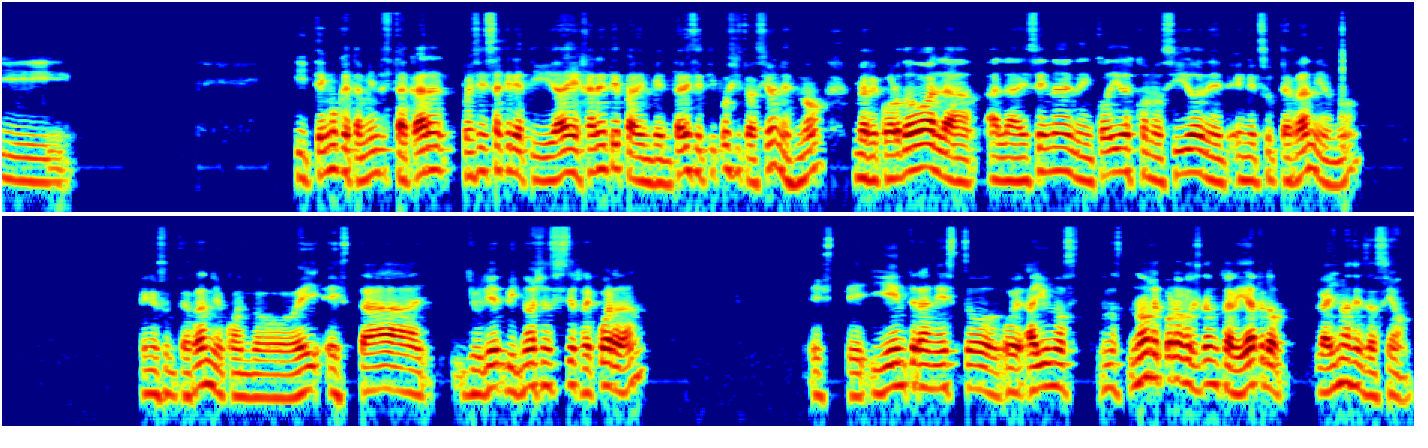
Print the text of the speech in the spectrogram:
y y tengo que también destacar pues esa creatividad de Hanete para inventar ese tipo de situaciones, ¿no? Me recordó a la, a la escena en el Código Desconocido en el, en el, subterráneo, ¿no? En el subterráneo, cuando está Juliette Binoche, no sé si recuerdan, este, y entran estos, hay unos, no recuerdo con claridad, pero la misma sensación.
